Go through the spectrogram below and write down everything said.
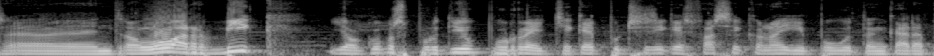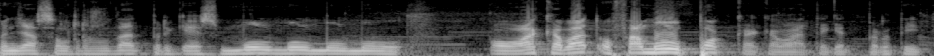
eh, entre l'Oar Vic i el Club Esportiu Porreig. Aquest potser sí que és fàcil que no hagi pogut encara penjar-se el resultat perquè és molt, molt, molt, molt... O ha acabat o fa molt poc que ha acabat aquest partit,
